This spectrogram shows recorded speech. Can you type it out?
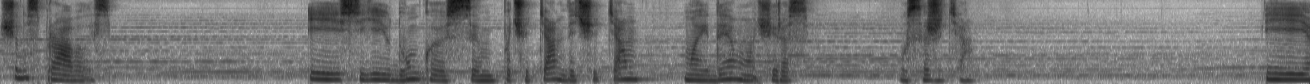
що не справились. І з цією думкою, з цим почуттям, відчуттям ми йдемо через усе життя. І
